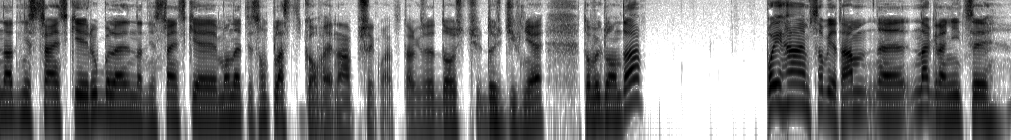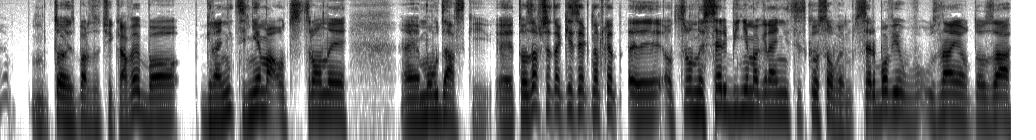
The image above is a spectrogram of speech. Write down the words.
naddniestrzańskie, ruble naddniestrzańskie monety są plastikowe na przykład, także dość, dość dziwnie to wygląda. Pojechałem sobie tam e, na granicy, to jest bardzo ciekawe, bo granicy nie ma od strony mołdawskiej. E, to zawsze tak jest, jak na przykład e, od strony Serbii nie ma granicy z Kosowem. Serbowie uznają to za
